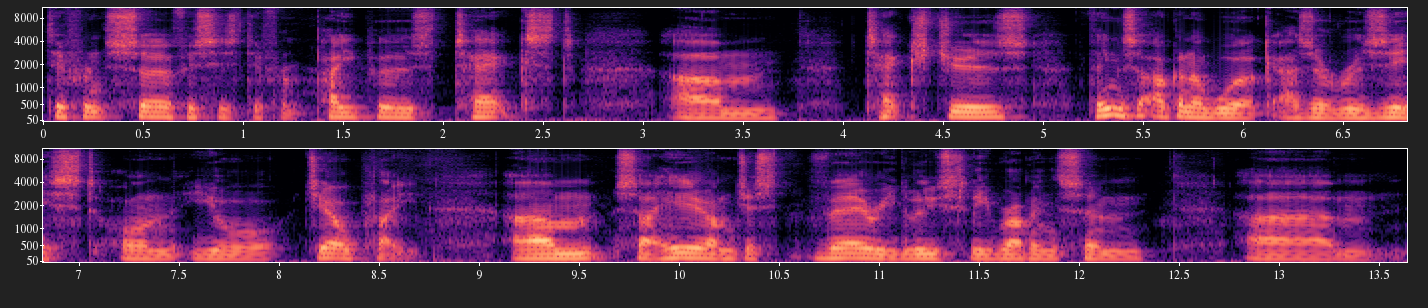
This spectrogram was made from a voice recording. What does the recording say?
Different surfaces different papers text um, textures things that are going to work as a resist on your gel plate. Um, so here I'm just very loosely rubbing some um,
